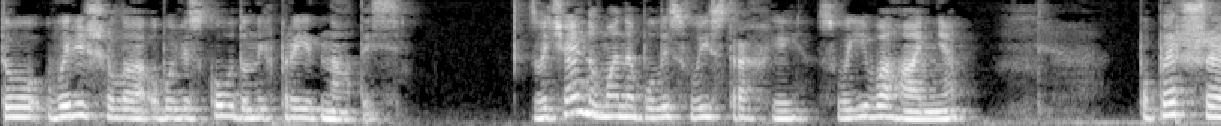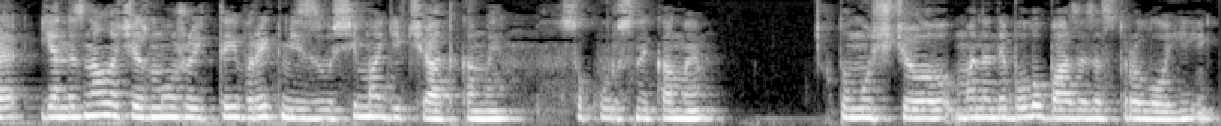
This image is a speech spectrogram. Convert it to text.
то вирішила обов'язково до них приєднатись. Звичайно, в мене були свої страхи, свої вагання. По-перше, я не знала, чи зможу йти в ритмі з усіма дівчатками, сокурсниками, тому що в мене не було бази з астрології.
